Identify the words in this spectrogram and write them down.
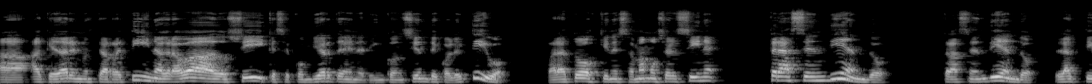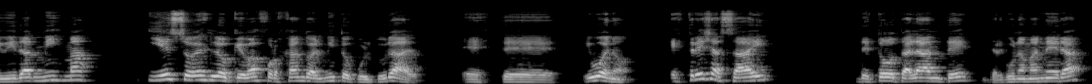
a, quedar en nuestra retina grabado, sí, que se convierte en el inconsciente colectivo para todos quienes amamos el cine, trascendiendo trascendiendo la actividad misma y eso es lo que va forjando al mito cultural. Este, y bueno, estrellas hay de todo talante, de alguna manera,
